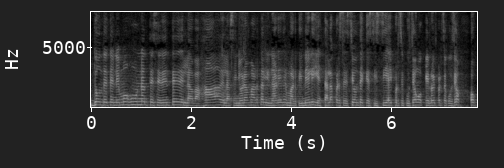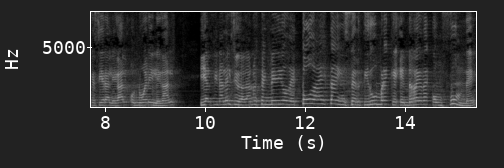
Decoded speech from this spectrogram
donde tenemos un antecedente de la bajada de la señora Marta Linares de Martinelli y está la percepción de que si sí hay persecución o que no hay persecución, o que si era legal o no era ilegal. Y al final el ciudadano está en medio de toda esta incertidumbre que enreda, confunde,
